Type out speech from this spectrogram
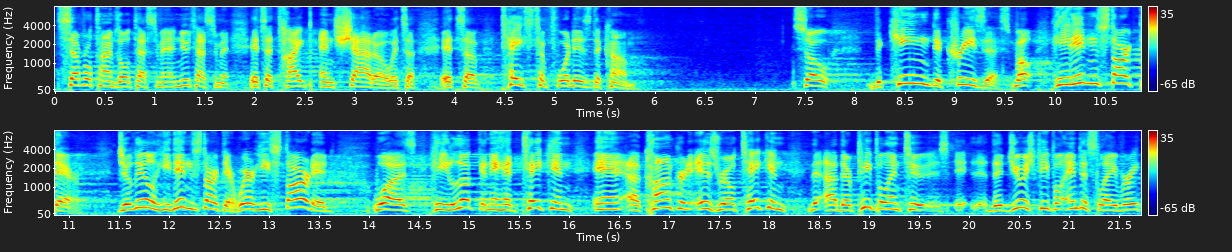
several times, Old Testament and New Testament. It's a type and shadow, it's a, it's a taste of what is to come. So the king decrees this. Well, he didn't start there. Jalil, he didn't start there. Where he started was he looked and they had taken and uh, conquered Israel, taken the, uh, their people into the Jewish people into slavery,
